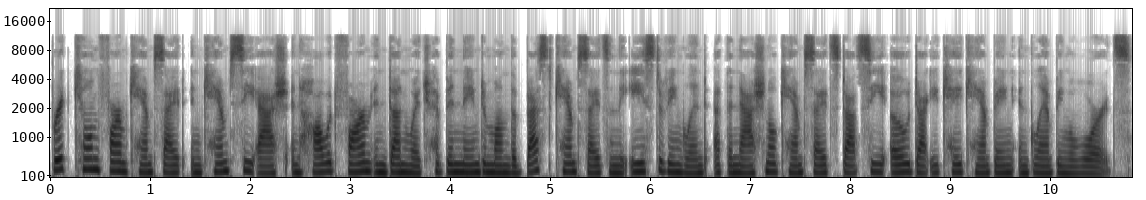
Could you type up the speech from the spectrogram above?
Brick Kiln Farm Campsite and Campsea Ashe and Haw Wood Farm in Dunwich have been named among the best campsites in the east of England at the National Campsites.co.uk Camping and Glamping Awards.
